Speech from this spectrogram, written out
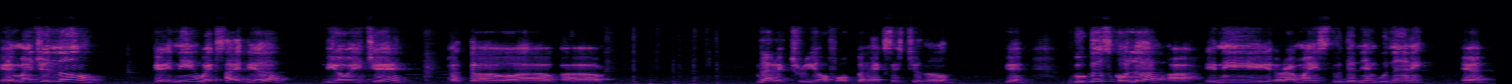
Okay, My Journal, okay, ini website dia, DOAJ atau uh, uh, Directory of Open Access Journal. Okay. Google Scholar, ah, ini ramai student yang guna ni. Ya.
